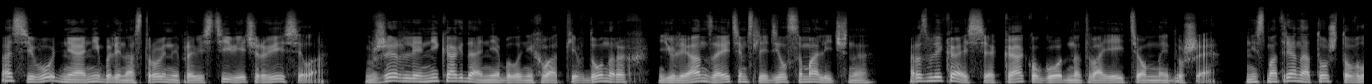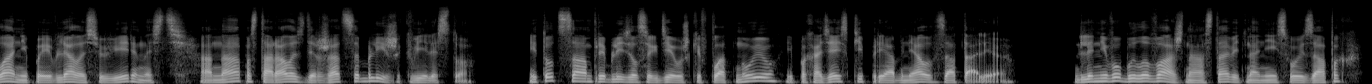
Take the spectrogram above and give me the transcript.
А сегодня они были настроены провести вечер весело. В Жерле никогда не было нехватки в донорах, Юлиан за этим следил самолично. Развлекайся как угодно твоей темной душе. Несмотря на то, что в Лане появлялась уверенность, она постаралась держаться ближе к Велесту. И тот сам приблизился к девушке вплотную и по-хозяйски приобнял за талию. Для него было важно оставить на ней свой запах,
